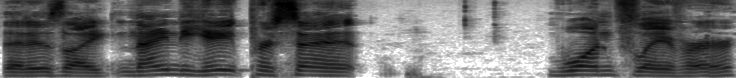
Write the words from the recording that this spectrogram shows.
that is like ninety eight percent one flavor,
